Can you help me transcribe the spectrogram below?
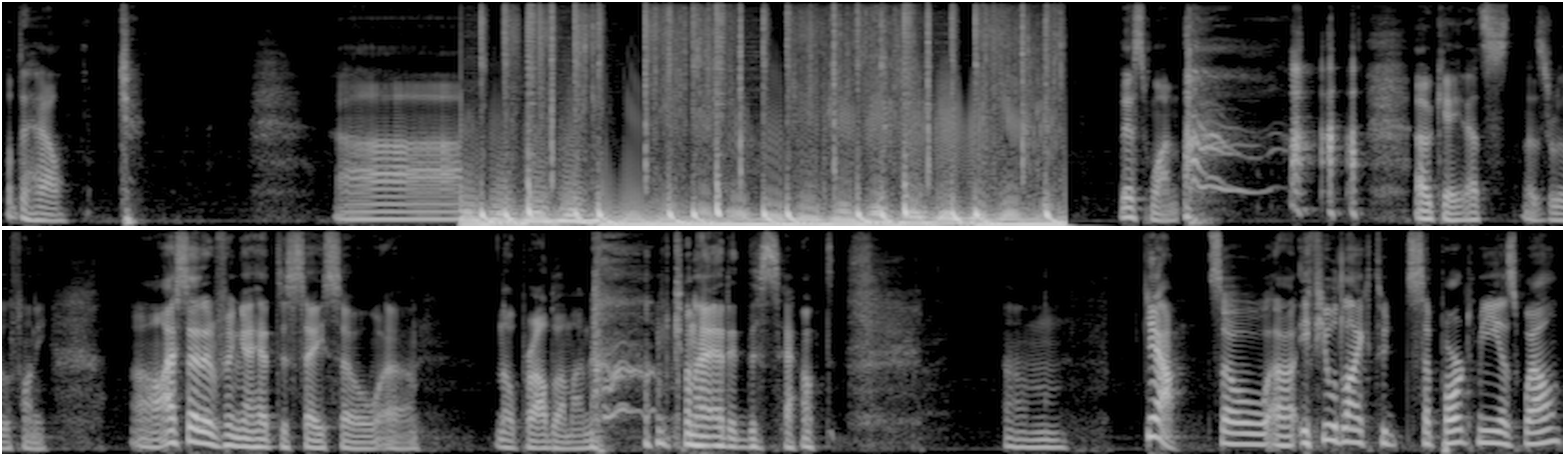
what the hell? uh... This one. okay, that's that's really funny. Uh, I said everything I had to say, so uh, no problem. I'm, I'm gonna edit this out. Um, yeah, so uh, if you would like to support me as well,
